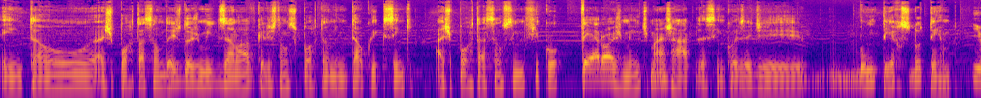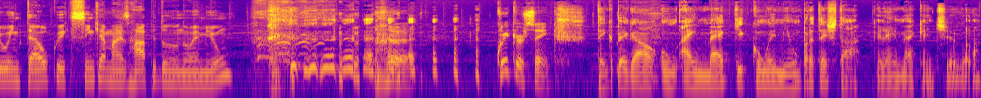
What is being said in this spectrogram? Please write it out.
Então, a exportação desde 2019 que eles estão suportando o Intel QuickSync, a exportação sim ficou ferozmente mais rápida, assim, coisa de um terço do tempo. E o Intel QuickSync é mais rápido no M1? Quicker Sync. Tem que pegar um iMac com M1 para testar, aquele iMac antigo lá.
